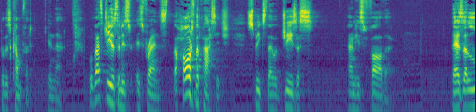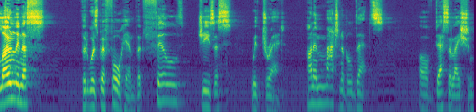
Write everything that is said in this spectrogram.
but there's comfort in that. Well, that's Jesus and his, his friends. The heart of the passage speaks, though, of Jesus and his Father. There's a loneliness that was before him that filled Jesus with dread, unimaginable depths of desolation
